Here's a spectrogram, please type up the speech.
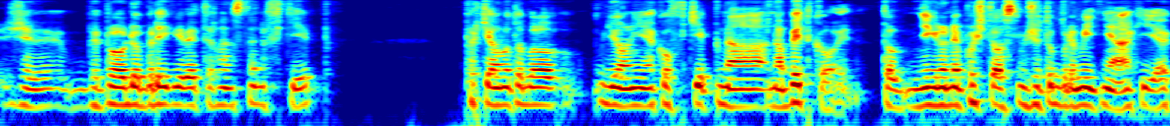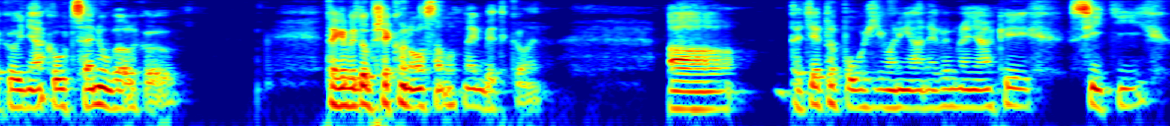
že by bylo dobrý, kdyby tenhle ten vtip, protože ono to bylo udělané jako vtip na, na Bitcoin. To nikdo nepočítal s tím, že to bude mít nějaký, jako, nějakou cenu velkou. Tak by to překonalo samotný Bitcoin. A teď je to používané, já nevím, na nějakých sítích,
